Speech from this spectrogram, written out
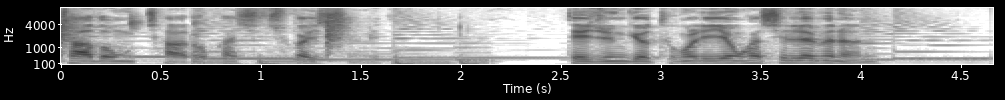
자동차로 가실 수가 있습니다. 대중교통을 이용하시려면은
